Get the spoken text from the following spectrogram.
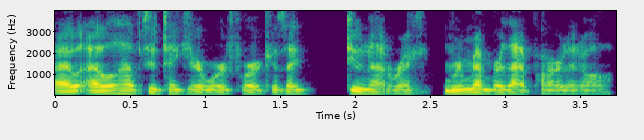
I I will have to take your word for it because I do not rec- remember that part at all.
